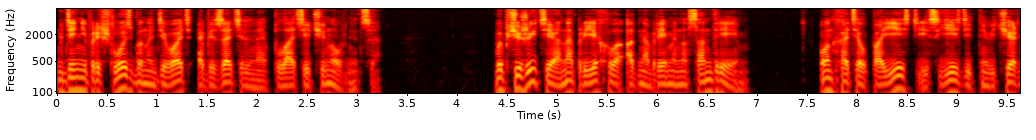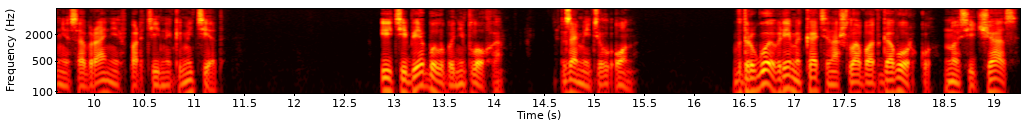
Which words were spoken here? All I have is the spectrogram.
где не пришлось бы надевать обязательное платье чиновницы. В общежитие она приехала одновременно с Андреем. Он хотел поесть и съездить на вечернее собрание в партийный комитет. «И тебе было бы неплохо», — заметил он. В другое время Катя нашла бы отговорку, но сейчас...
